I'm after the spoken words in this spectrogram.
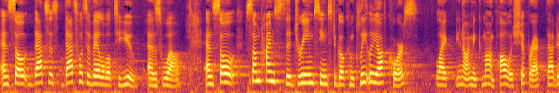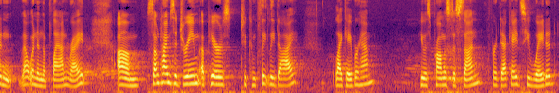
And so that's, a, that's what's available to you as well. And so sometimes the dream seems to go completely off course. Like, you know, I mean, come on, Paul was shipwrecked. That didn't, that wasn't in the plan, right? Um, sometimes a dream appears to completely die, like Abraham. He was promised a son. For decades, he waited.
